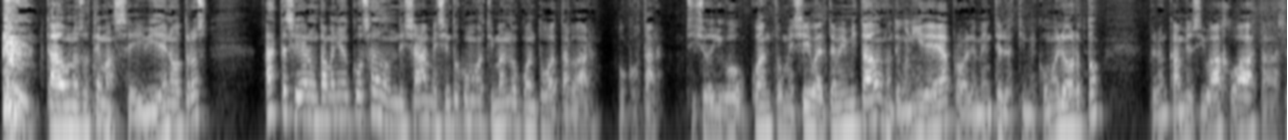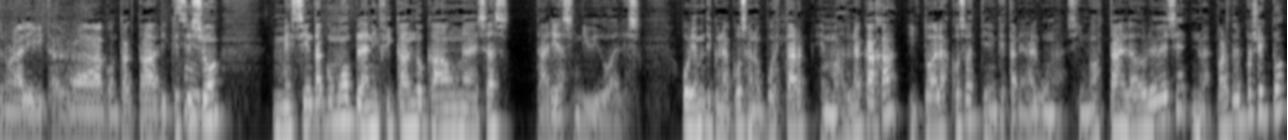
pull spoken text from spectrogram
Cada uno de esos temas se divide en otros hasta llegar a un tamaño de cosa donde ya me siento cómodo estimando cuánto va a tardar o costar. Si yo digo cuánto me lleva el tema invitado, no tengo ni idea, probablemente lo estime como el orto, pero en cambio si bajo hasta hacer una lista, contactar y qué sé yo, me sienta cómodo planificando cada una de esas tareas individuales. Obviamente que una cosa no puede estar en más de una caja y todas las cosas tienen que estar en alguna. Si no está en la WS, no es parte del proyecto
